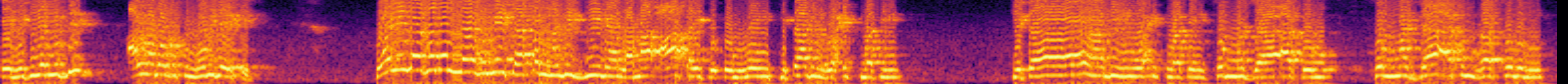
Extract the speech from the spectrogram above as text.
এই মিটিং এর মধ্যে আল্লাহ বলতেছে নবীদেরকে। ওয়াইদা লামা আতাইতুকুম মিন কিতাবিন ওয়া কিতাবিন ওয়া সুম্মা জাআকুম সুম্মা জাআকুম রাসূলুন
